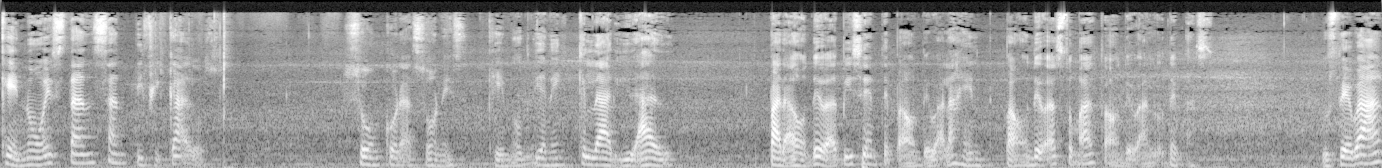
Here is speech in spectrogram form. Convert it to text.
que no están santificados, son corazones que no tienen claridad para dónde vas Vicente, para dónde va la gente, para dónde vas Tomás, para dónde van los demás. Usted va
